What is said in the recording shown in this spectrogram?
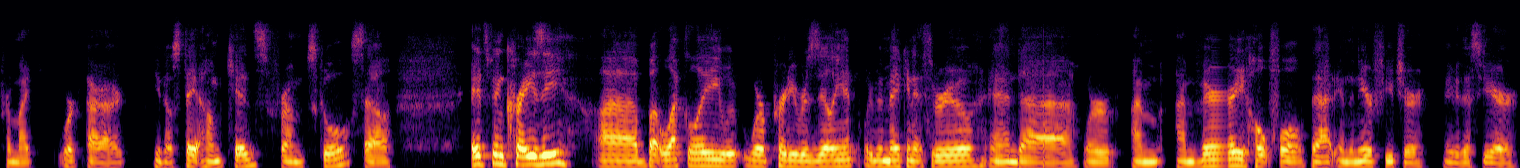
from my work or you know stay at home kids from school. So it's been crazy. Uh, but luckily we're pretty resilient. We've been making it through, and uh, we're I'm I'm very hopeful that in the near future, maybe this year,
